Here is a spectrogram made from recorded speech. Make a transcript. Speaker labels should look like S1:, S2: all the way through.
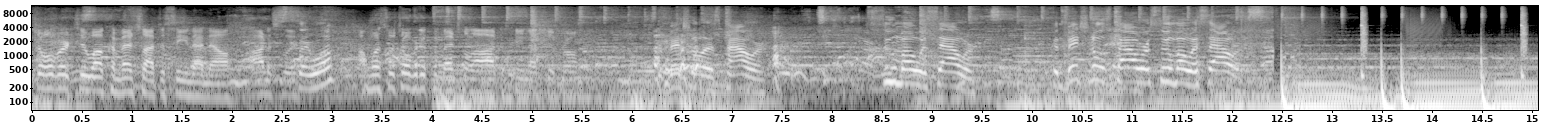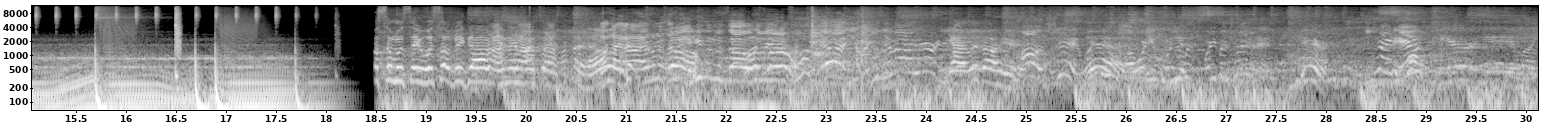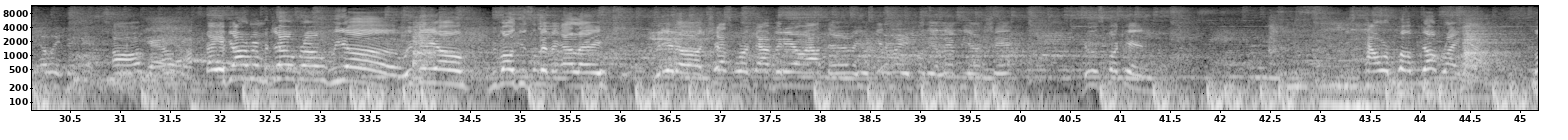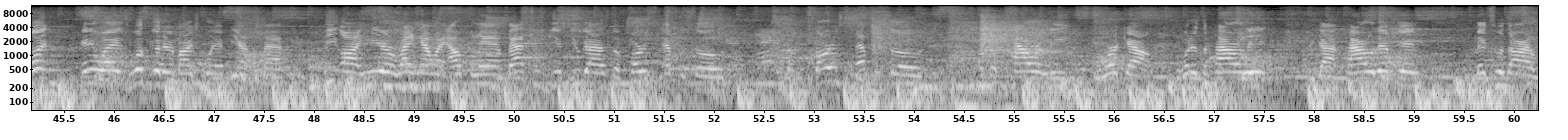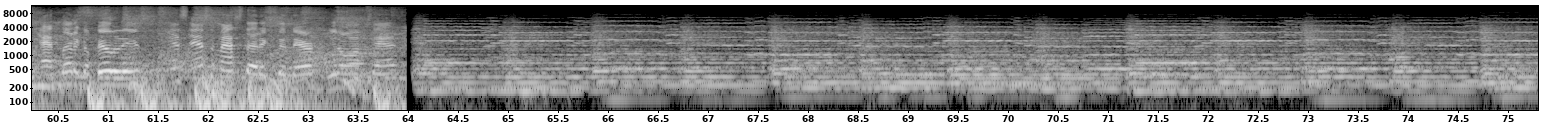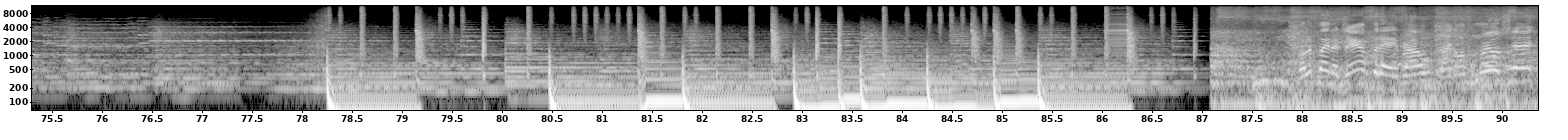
S1: switch over to uh, conventional after seeing that now, honestly.
S2: Say what?
S1: I'm gonna switch over to conventional after seeing that shit, bro.
S2: Conventional is power. Sumo is sour. Conventional is power, sumo is sour. someone say, what's up, big dog? And then I was like, what the hell?
S3: Like, nah, let me, let me, he's in the zone. Yeah, you, you live out here?
S2: Yeah, I live out here.
S3: Oh, shit. What's
S2: yeah.
S3: this? Uh, where, you, where, you, where you been training at?
S2: Here.
S3: You train here?
S2: Here
S3: Oh, okay, yeah, okay. If y'all remember Joe, bro, we uh, we video, we both used to live in LA. We did a chest workout video out there. He was getting ready for the Olympia and shit. He was fucking power puffed up right now. But anyways, what's good everybody? It's boy FB Aftermath. We are here right now at Alphaland, about to give you guys the first episode, the first episode of the Power League workout. What is the Power League? We got powerlifting, mixed with our athletic abilities and, and some aesthetics in there, you know what I'm saying? played a jam today, bro. Like on some real shit.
